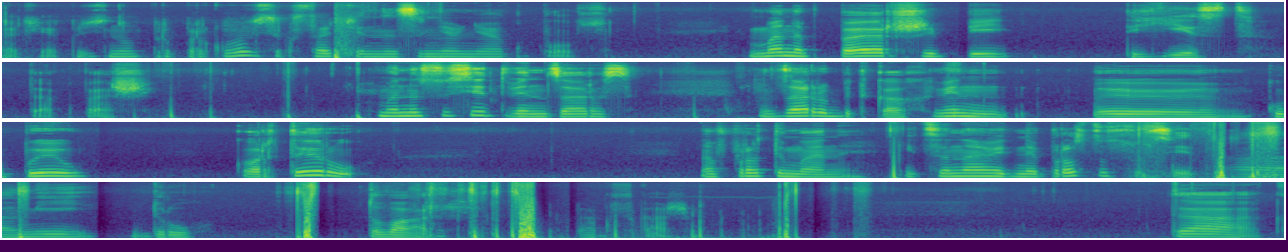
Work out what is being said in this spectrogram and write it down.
Так, якось знову припаркувався, кстати, не зайняв ніяку полосу. У мене перший під'їзд. Так, перший. У мене сусід, він зараз на заробітках. Він е, купив квартиру навпроти мене. І це навіть не просто сусід, а мій друг. Товариш, так скажемо. Так,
